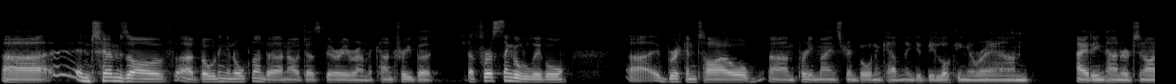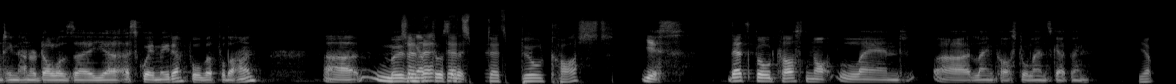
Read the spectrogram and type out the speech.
Uh, in terms of uh, building in Auckland, I know it does vary around the country, but you know, for a single level uh, brick and tile, um, pretty mainstream building company, you'd be looking around eighteen hundred to nineteen hundred dollars a uh, a square meter for the for the home. moving so that, up to that's that's build cost. Yes, that's build cost, not land uh, land cost or landscaping. Yep.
